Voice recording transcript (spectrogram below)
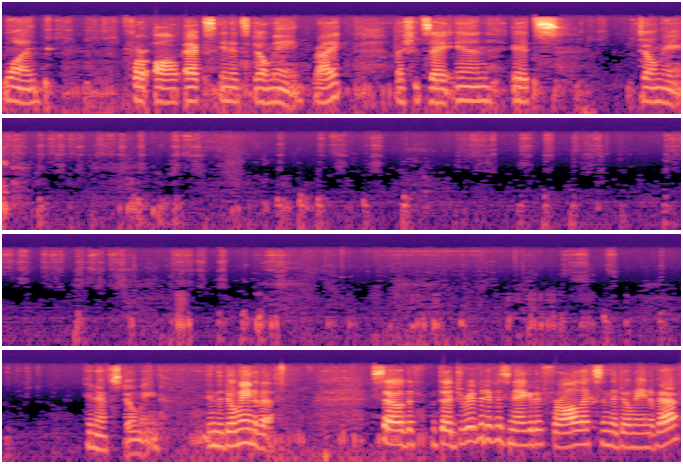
1 for all x in its domain, right? I should say in its domain. In F's domain, in the domain of F. So the, the derivative is negative for all x in the domain of F.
